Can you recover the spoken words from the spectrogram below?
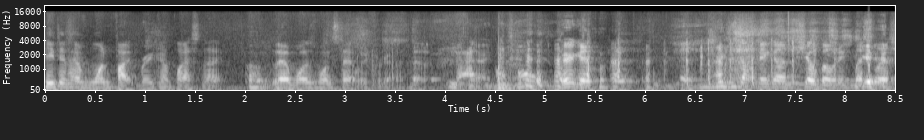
he did have one fight breakup last night. That was one stat we forgot. very good. I'm just not big on showboating, much less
